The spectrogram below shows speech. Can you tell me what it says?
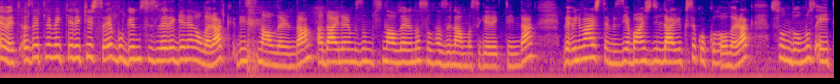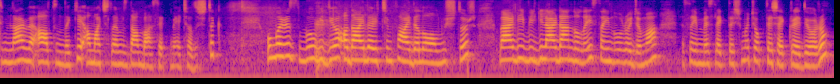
Evet, özetlemek gerekirse bugün sizlere genel olarak dil sınavlarından, adaylarımızın bu sınavlara nasıl hazırlanması gerektiğinden ve üniversitemiz Yabancı Diller Yüksekokulu olarak sunduğumuz eğitimler ve altındaki amaçlarımızdan bahsetmeye çalıştık. Umarız bu video adaylar için faydalı olmuştur. Verdiği bilgilerden dolayı Sayın Uğur Hocama, Sayın meslektaşıma çok teşekkür ediyorum.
